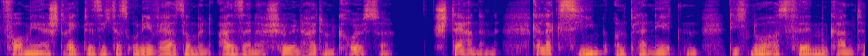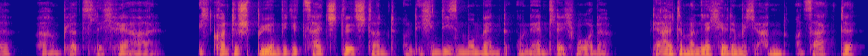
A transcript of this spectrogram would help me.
Vor mir erstreckte sich das Universum in all seiner Schönheit und Größe. Sternen, Galaxien und Planeten, die ich nur aus Filmen kannte, waren plötzlich real. Ich konnte spüren, wie die Zeit stillstand und ich in diesem Moment unendlich wurde. Der alte Mann lächelte mich an und sagte,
